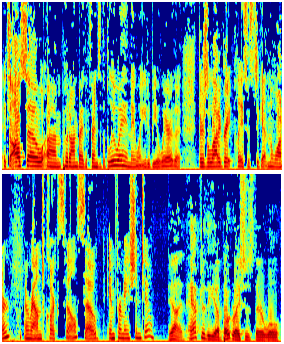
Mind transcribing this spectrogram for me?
It's also um, put on by the Friends of the Blue Way, and they want you to be aware that there's a lot of great places to get in the water around Clarksville. So information, too. Yeah, and after the uh, boat races, there will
